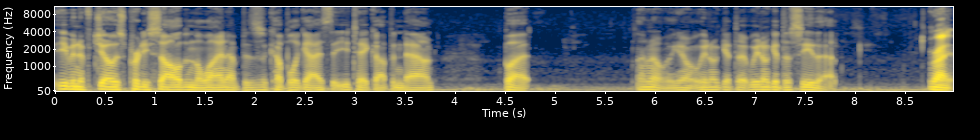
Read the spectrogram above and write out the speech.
even if Joe's pretty solid in the lineup, there's a couple of guys that you take up and down. But I don't know, you know, we don't get to we don't get to see that. Right.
